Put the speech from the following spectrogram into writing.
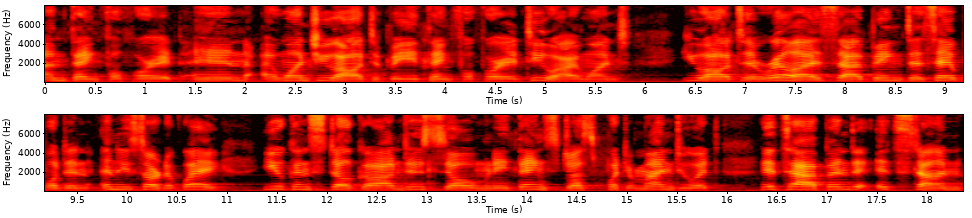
I'm thankful for it, and I want you all to be thankful for it too. I want you all to realize that being disabled in any sort of way, you can still go out and do so many things. Just put your mind to it. It's happened, it's done,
